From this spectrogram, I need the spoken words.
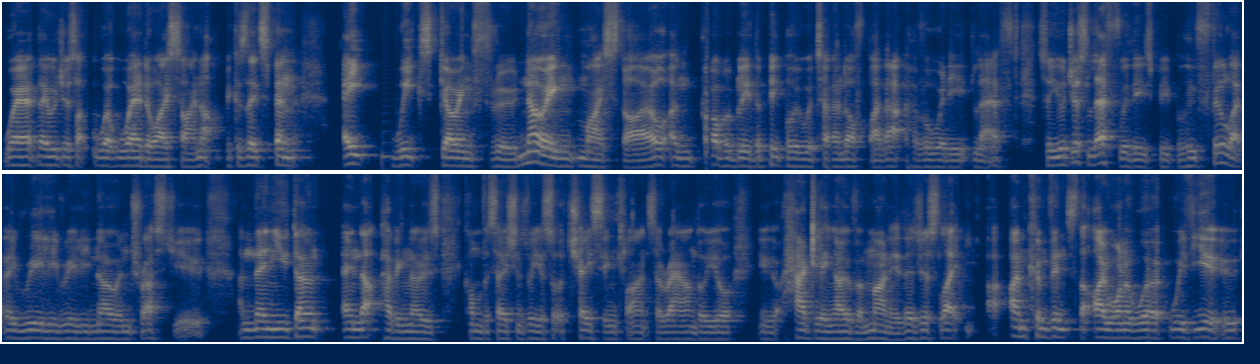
where they were just like, well, where do I sign up? Because they'd spent eight weeks going through knowing my style and probably the people who were turned off by that have already left. So you're just left with these people who feel like they really really know and trust you. And then you don't end up having those conversations where you're sort of chasing clients around or you're you're haggling over money. They're just like i'm convinced that i want to work with you.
